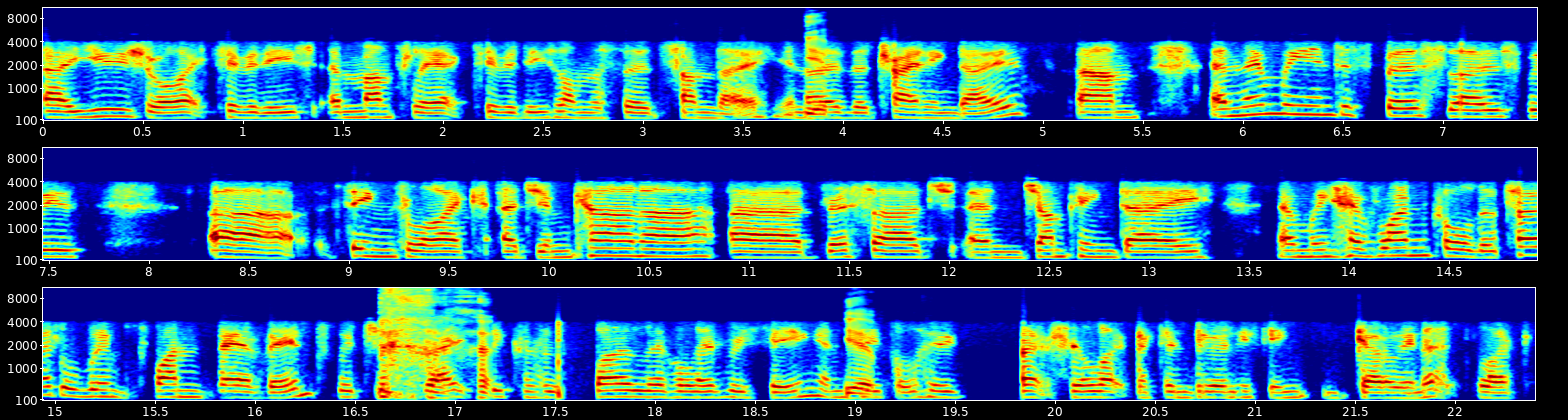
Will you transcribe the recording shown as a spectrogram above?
our usual activities and monthly activities on the third Sunday, you know, yep. the training days. Um, and then we intersperse those with uh, things like a gymkhana, a dressage, and jumping day. And we have one called a Total Wimps One Day event, which is great because it's low level everything, and yep. people who don't feel like they can do anything go in it, like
